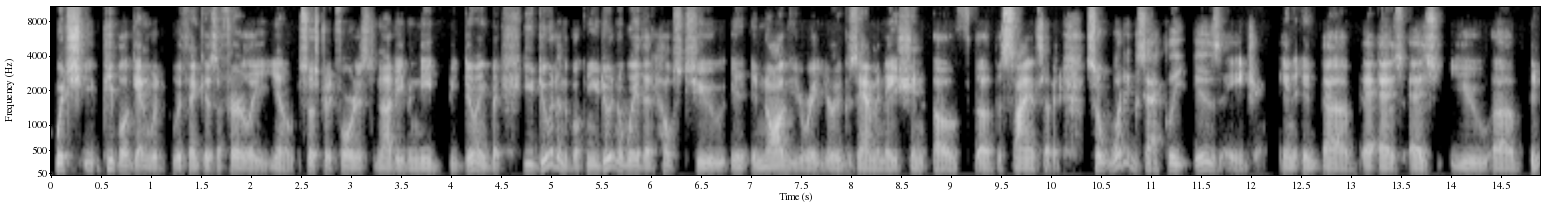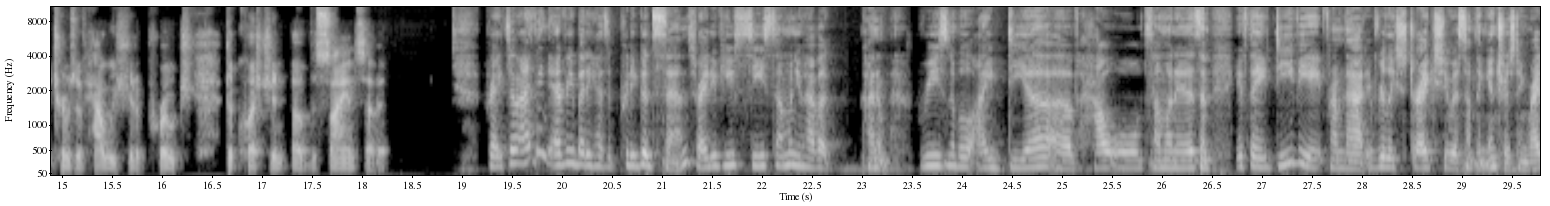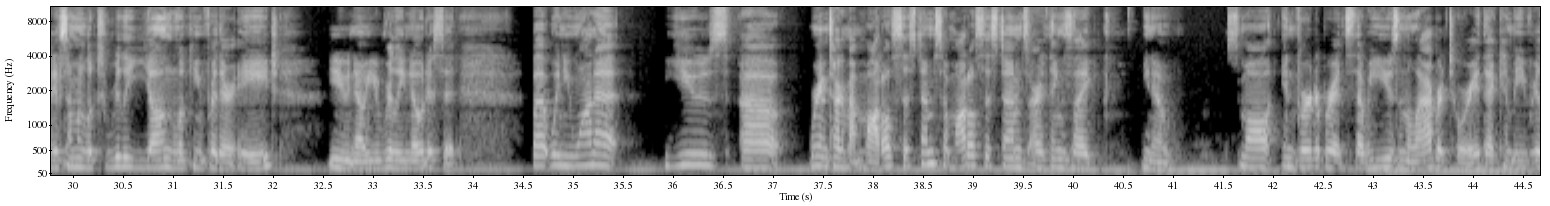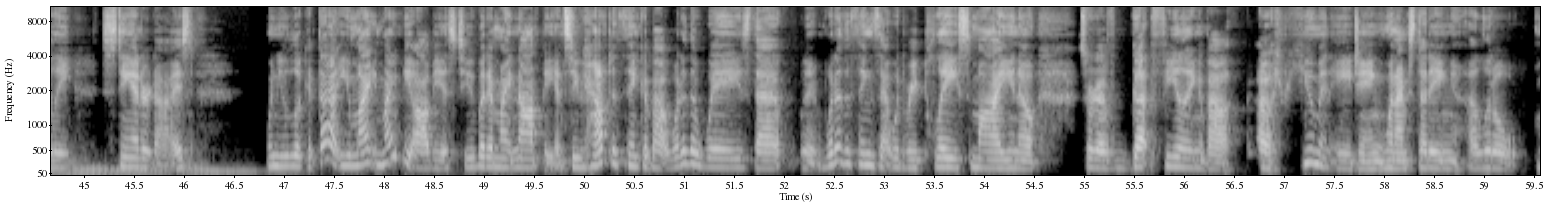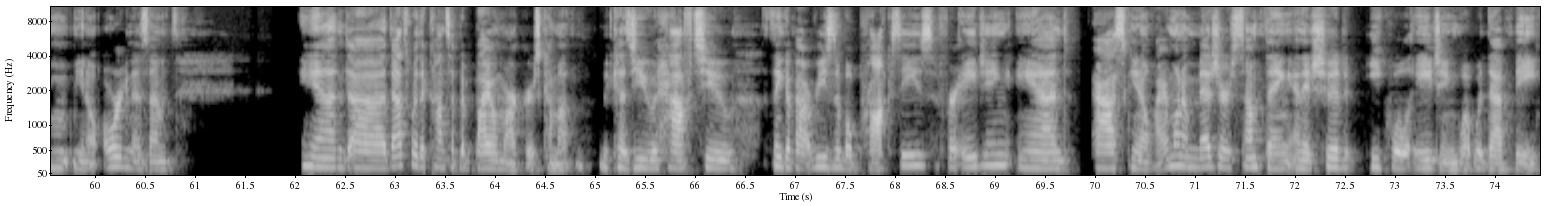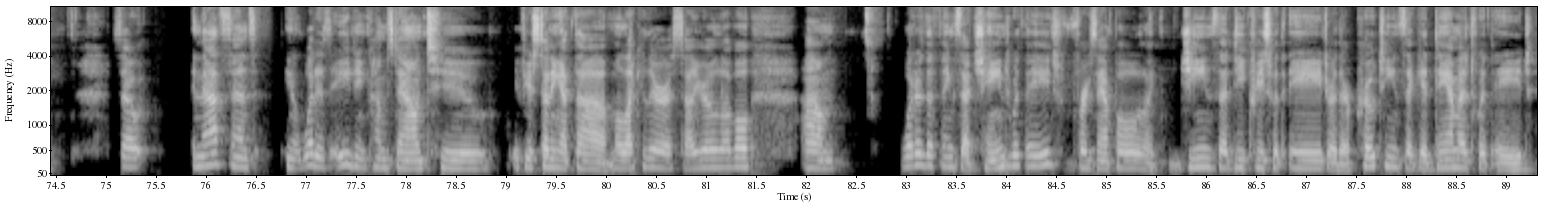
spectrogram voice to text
which people again would, would think is a fairly you know so straightforward as to not even need to be doing but you do it in the book and you do it in a way that helps to I- inaugurate your examination of, of the science of it. So what exactly is aging in, in uh, as as you uh, in terms of how we should approach the question of the science of it Right. So I think everybody has a pretty good sense, right? If you see someone, you have a kind of reasonable idea of how old someone is. And if they deviate from that, it really strikes you as something interesting, right? If someone looks really young looking for their age, you know, you really notice it. But when you want to use, uh, we're going to talk about model systems. So model systems are things like, you know, small invertebrates that we use in the laboratory that can be really standardized when you look at that, you might might be obvious to you, but it might not be. And so you have to think about what are the ways that what are the things that would replace my, you know, sort of gut feeling about a human aging when I'm studying a little, mm, you know, organism. And uh, that's where the concept of biomarkers come up because you have to think about reasonable proxies for aging and ask, you know, I want to measure something and it should equal aging. What would that be? So, in that sense, you know, what is aging comes down to if you're studying at the molecular or cellular level, um, what are the things that change with age? For example, like genes that decrease with age, or there are proteins that get damaged with age.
